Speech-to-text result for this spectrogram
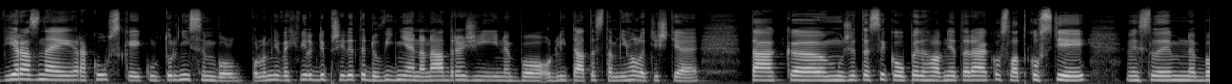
výrazný rakouský kulturní symbol, podle mě ve chvíli, kdy přijdete do Vídně na nádraží nebo odlítáte z tamního letiště, tak eh, můžete si koupit hlavně teda jako sladkosti, myslím, nebo,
